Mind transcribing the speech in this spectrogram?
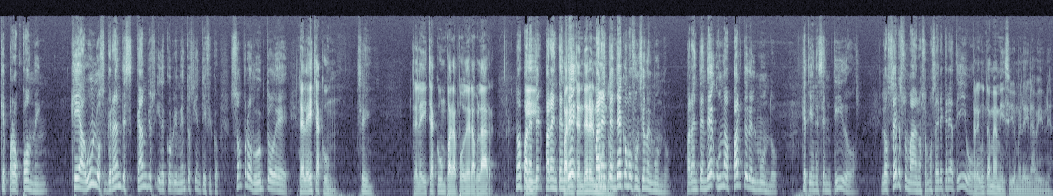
que proponen que aún los grandes cambios y descubrimientos científicos son producto de... Te leíste a Kuhn. Sí. Te leíste a Kuhn para poder hablar no, para, para, entender, para entender el para entender cómo funciona el mundo. Para entender una parte del mundo que tiene sentido. Los seres humanos somos seres creativos. Pregúntame a mí si yo me leí la Biblia.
